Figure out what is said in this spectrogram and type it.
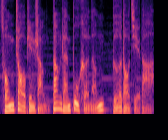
从照片上当然不可能得到解答。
